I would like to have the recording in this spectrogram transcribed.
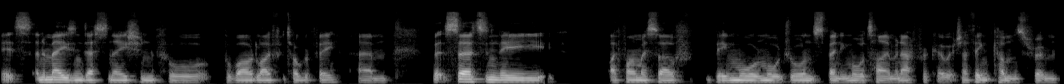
It's an amazing destination for for wildlife photography. Um, but certainly, I find myself being more and more drawn to spending more time in Africa, which I think comes from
